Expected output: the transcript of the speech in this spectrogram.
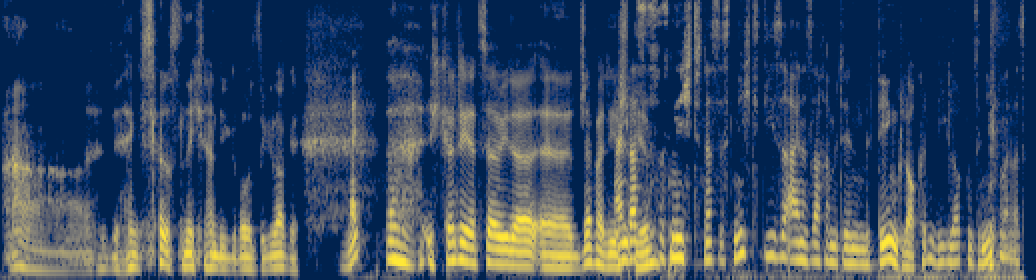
Ah, du hängst das nicht an die große Glocke. Nein, Äh, Ich könnte jetzt ja wieder äh, Jeopardy Nein das spielen. ist es nicht. Das ist nicht diese eine Sache mit den mit den Glocken. Die Glocken sind nicht mal das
